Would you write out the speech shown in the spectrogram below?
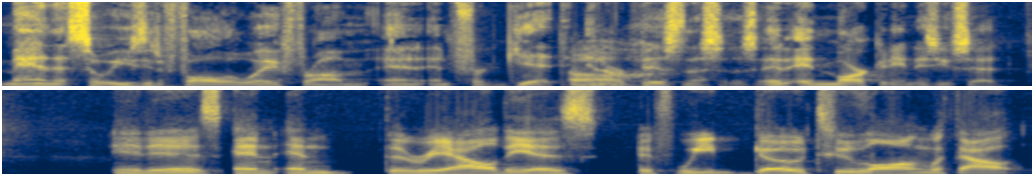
man, that's so easy to fall away from and, and forget oh. in our oh. businesses and in marketing, as you said. It is. And and the reality is if we go too long without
